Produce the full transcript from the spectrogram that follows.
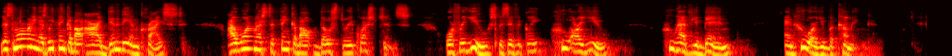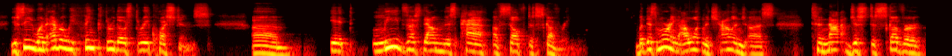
this morning, as we think about our identity in Christ, I want us to think about those three questions. Or for you specifically, who are you? Who have you been? And who are you becoming? You see, whenever we think through those three questions, um, it leads us down this path of self discovery. But this morning, I want to challenge us to not just discover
